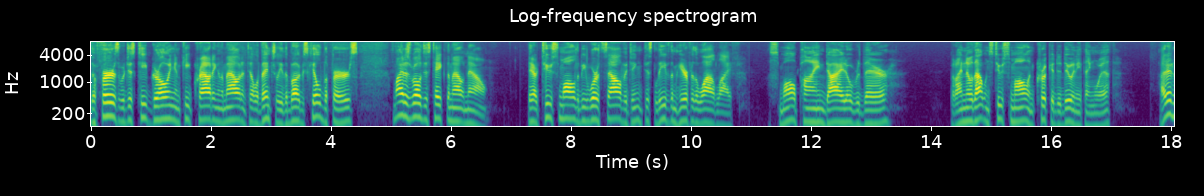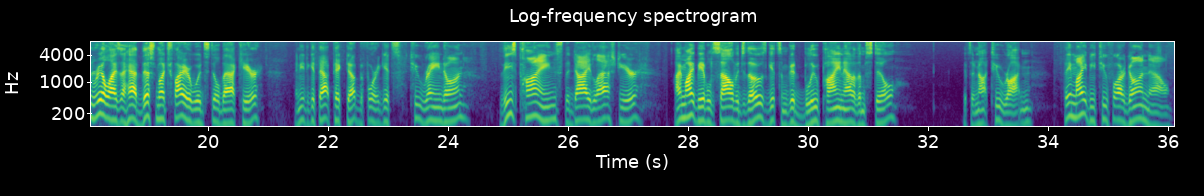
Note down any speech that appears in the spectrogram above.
The firs would just keep growing and keep crowding them out until eventually the bugs killed the firs. Might as well just take them out now. They are too small to be worth salvaging, just leave them here for the wildlife. A small pine died over there, but I know that one's too small and crooked to do anything with. I didn't realize I had this much firewood still back here. I need to get that picked up before it gets too rained on. These pines that died last year, I might be able to salvage those, get some good blue pine out of them still, if they're not too rotten. They might be too far gone now.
